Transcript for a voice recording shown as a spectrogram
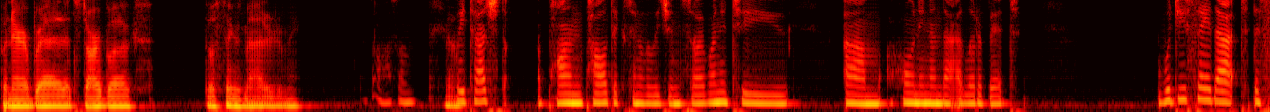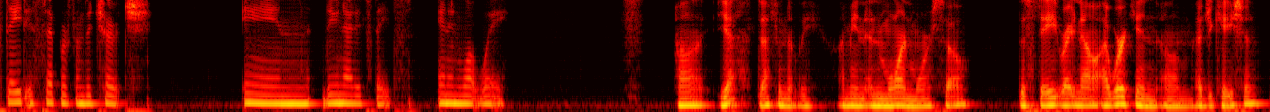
Panera Bread, at Starbucks, those things matter to me. That's awesome. Yeah. We touched upon politics and religion, so I wanted to um, hone in on that a little bit. Would you say that the state is separate from the church in the United States, and in what way? Uh, yeah, definitely. I mean, and more and more so. The state right now, I work in um, education,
